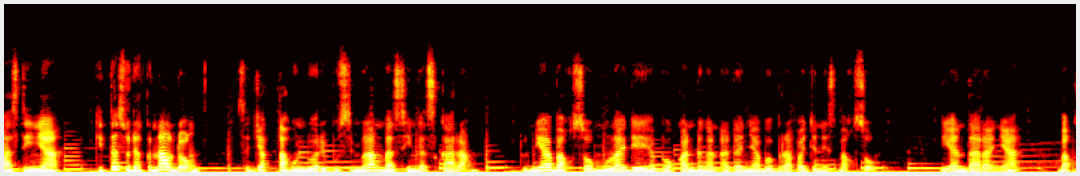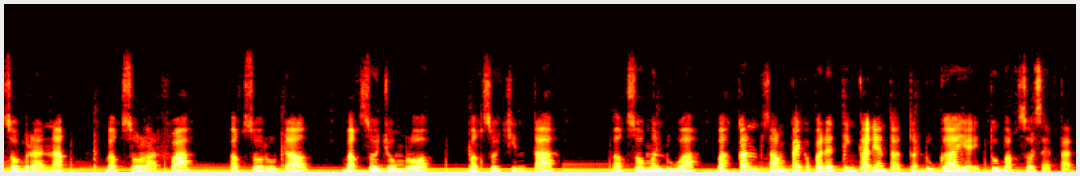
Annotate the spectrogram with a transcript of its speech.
Pastinya, kita sudah kenal dong. Sejak tahun 2019 hingga sekarang, dunia bakso mulai dihebohkan dengan adanya beberapa jenis bakso. Di antaranya, bakso beranak, bakso larva, bakso rudal, bakso jomblo, bakso cinta, bakso mendua, bahkan sampai kepada tingkat yang tak terduga yaitu bakso setan.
